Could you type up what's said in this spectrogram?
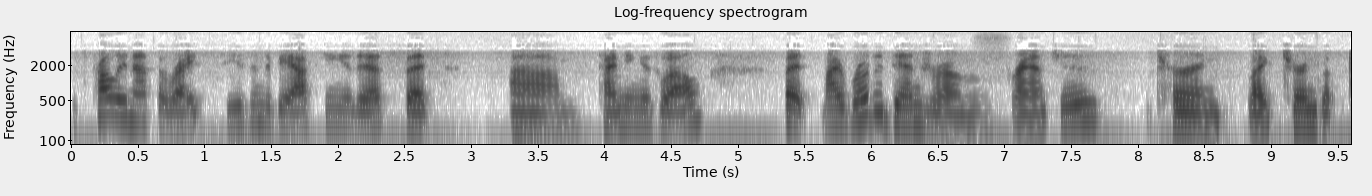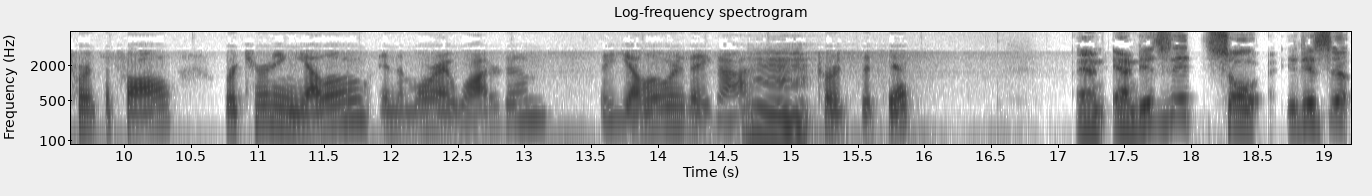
it's probably not the right season to be asking you this, but um, timing as well. But my rhododendron branches turn like turns towards the fall were turning yellow, and the more I watered them, the yellower they got mm. towards the tip. And and is it so? It is. A,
